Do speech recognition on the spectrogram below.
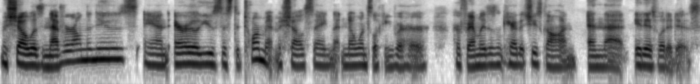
Michelle was never on the news, and Ariel used this to torment Michelle, saying that no one's looking for her. Her family doesn't care that she's gone, and that it is what it is.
